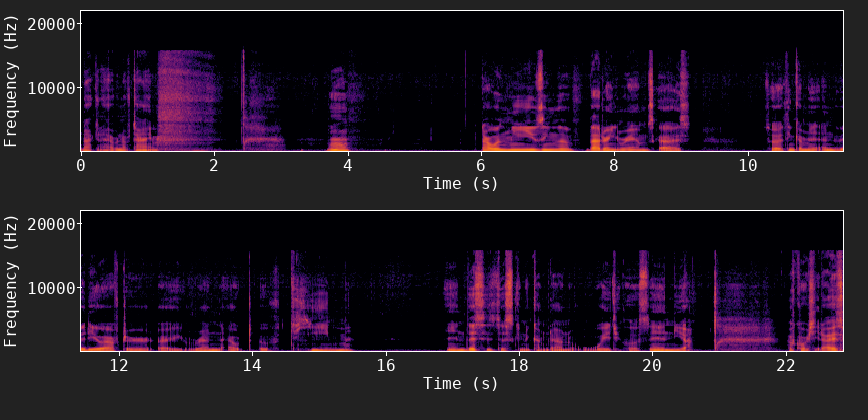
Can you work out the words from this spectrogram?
We're not gonna have enough time. Well, that was me using the battering rams, guys. So I think I'm going to end the video after I run out of team. And this is just going to come down way too close. And yeah, of course he dies.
